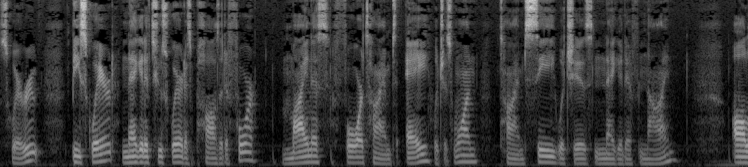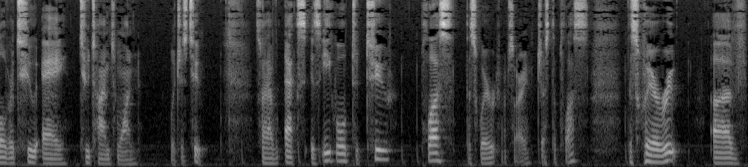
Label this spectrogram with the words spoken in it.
square root b squared, negative 2 squared is positive 4, minus 4 times a, which is 1, times c, which is negative 9, all over 2a, 2 times 1, which is 2. So I have x is equal to 2 plus the square root, I'm sorry, just the plus, the square root of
